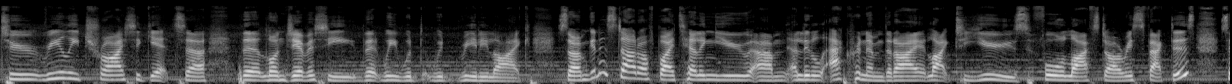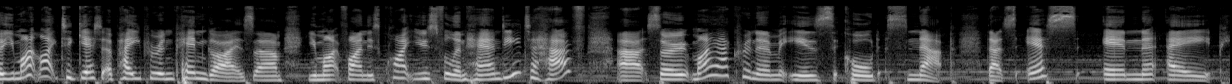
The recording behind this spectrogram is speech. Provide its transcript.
to really try to get the longevity that we would, would really like? So I'm going to start off by telling you um, a little acronym that I like to use for lifestyle risk factors. So you might like to get a paper and pen, guys. Um, you might find this quite useful and handy to have. Uh, so my acronym is called SNAP. That's S. NAP,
